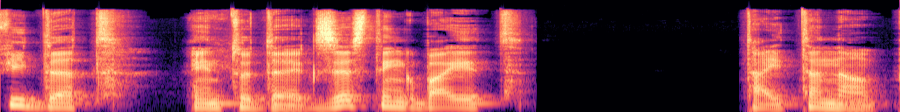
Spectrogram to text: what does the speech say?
feed that into the existing bite, tighten up.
